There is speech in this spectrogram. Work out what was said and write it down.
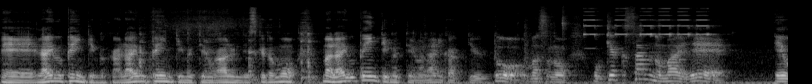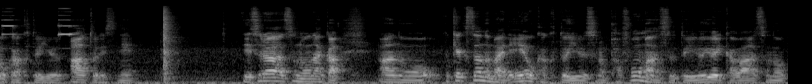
えー、ライブペインティングか、ライブペインティングっていうのがあるんですけども、まあ、ライブペインティングっていうのは何かっていうと、まあ、その、お客さんの前で絵を描くというアートですね。で、それは、そのなんか、あの、お客さんの前で絵を描くという、そのパフォーマンスというよりかは、その、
